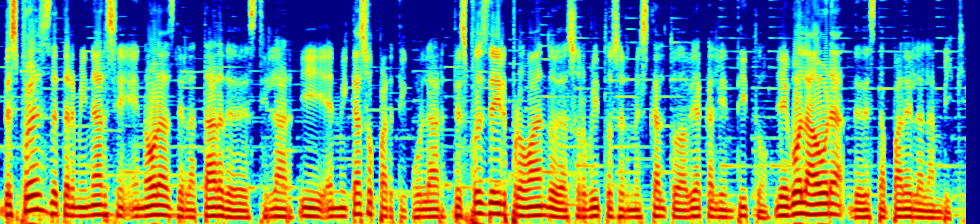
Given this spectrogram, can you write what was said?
Después de terminarse en horas de la tarde de destilar y en mi caso particular, después de ir probando de a sorbitos el mezcal todavía calientito, llegó la hora de destapar el alambique.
